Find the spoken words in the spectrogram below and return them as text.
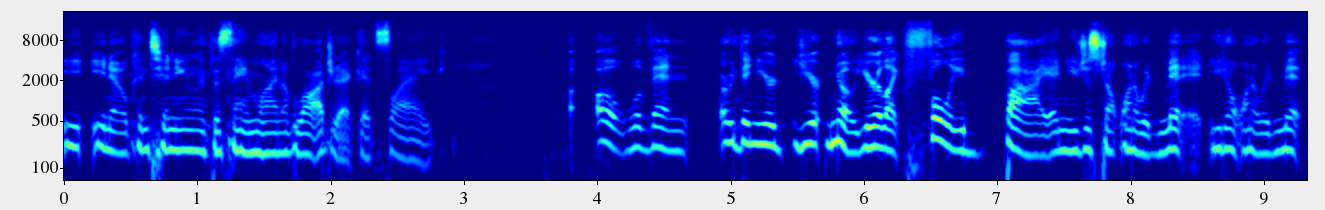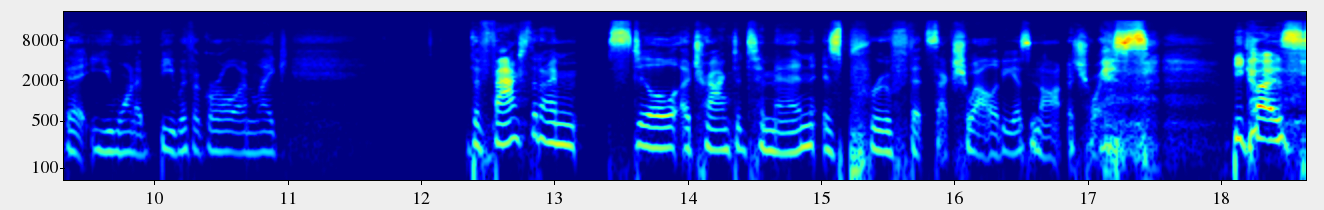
y- you know, continuing with the same line of logic. It's like, oh, well then, or then you're, you're, no, you're like fully bi and you just don't want to admit it. You don't want to admit that you want to be with a girl. I'm like, the fact that I'm still attracted to men is proof that sexuality is not a choice. because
